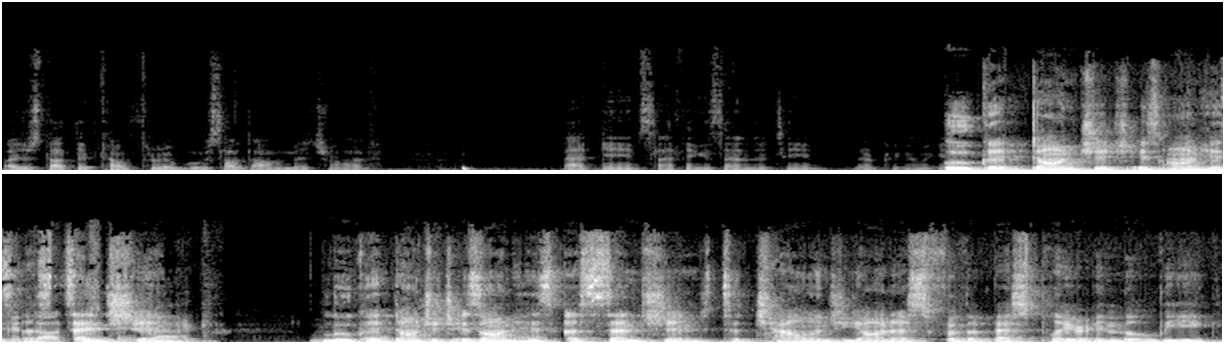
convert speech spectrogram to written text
I just thought they'd come through, but we saw Donovan Mitchell have bad games. I think it's of their team. Never pick them again. Luka Doncic is on And his Luka ascension. Luka Doncic is on his ascension to challenge Giannis for the best player in the league.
